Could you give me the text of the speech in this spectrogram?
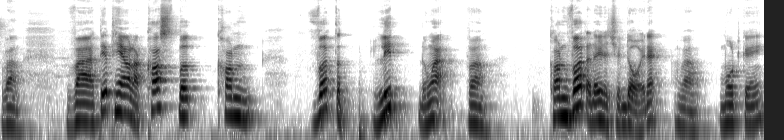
Vâng. Và tiếp theo là cost per converted lead đúng không ạ? Vâng. Convert ở đây là chuyển đổi đấy. Và vâng, một cái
